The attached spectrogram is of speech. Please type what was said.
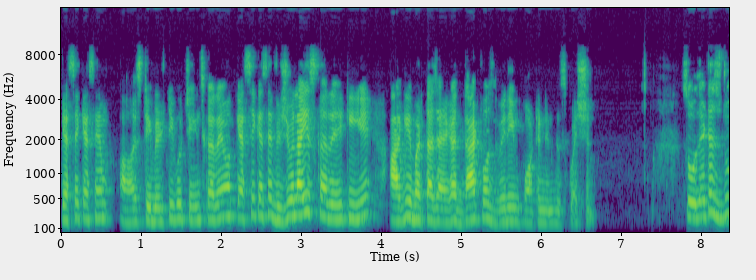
कैसे कैसे हम स्टेबिलिटी uh, को चेंज कर रहे हैं और कैसे कैसे विजुअलाइज कर रहे हैं कि ये आगे बढ़ता जाएगा। That was very important in this question let us do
